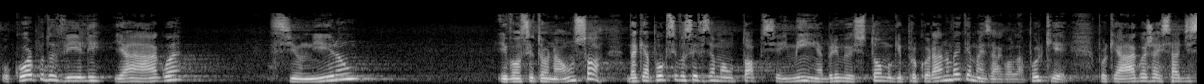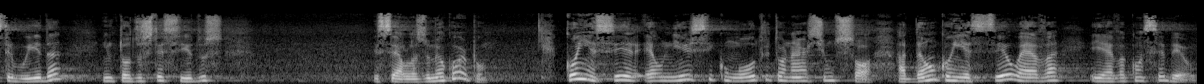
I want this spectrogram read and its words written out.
O corpo do Vile e a água se uniram e vão se tornar um só. Daqui a pouco, se você fizer uma autópsia em mim, abrir meu estômago e procurar, não vai ter mais água lá. Por quê? Porque a água já está distribuída em todos os tecidos e células do meu corpo. Conhecer é unir-se com outro e tornar-se um só. Adão conheceu Eva e Eva concebeu.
